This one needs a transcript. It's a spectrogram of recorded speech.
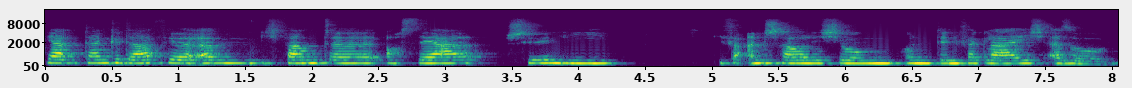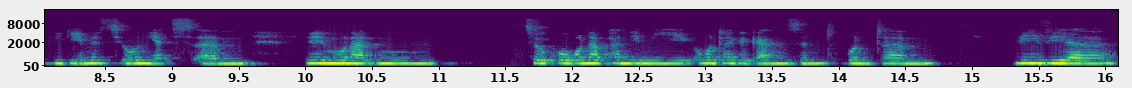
Ja, danke dafür. Ähm, ich fand äh, auch sehr schön die die Veranschaulichung und den Vergleich, also wie die Emissionen jetzt ähm, in den Monaten zur Corona-Pandemie runtergegangen sind und ähm, wie wir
